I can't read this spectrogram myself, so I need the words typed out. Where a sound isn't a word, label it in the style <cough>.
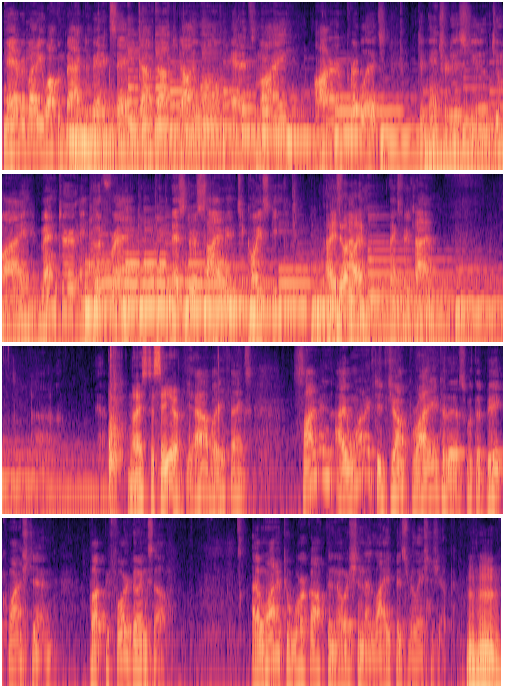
Hey everybody, welcome back to Vedic Sage. I'm Dr. Dhaliwal, and it's my honor and privilege to introduce you to my mentor and good friend, Mr. Simon Chokoisky. How you doing, Mike? Thanks for your time. Nice to see you. Yeah, buddy, thanks. Simon, I wanted to jump right into this with a big question, but before doing so, I wanted to work off the notion that life is relationship. Mm-hmm.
